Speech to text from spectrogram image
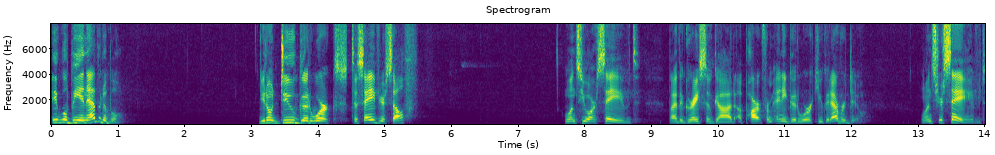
It will be inevitable. You don't do good works to save yourself. Once you are saved by the grace of God, apart from any good work you could ever do, once you're saved,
